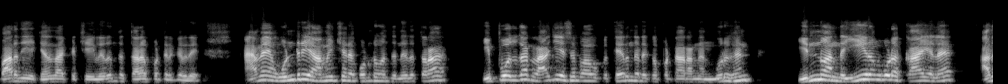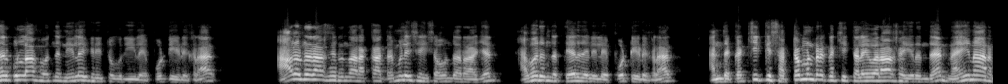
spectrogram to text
பாரதிய ஜனதா கட்சியிலிருந்து தரப்பட்டிருக்கிறது. அவன் ஒன்றிய அமைச்சரை கொண்டு வந்து நிறுத்துறான். இப்போதுதான் ராஜ்யசபாவுக்கு தேர்ந்தெடுக்கப்பட்டார் அண்ணன் முருகன். இன்னும் அந்த ஈரம் கூட காயல. அதற்குள்ளாக வந்து நீலகிரி தொகுதியிலே போட்டியிடுகிறார். ஆளுநராக இருந்தார் அக்கா தமிழிசை சவுந்தரராஜன். அவர் இந்த தேர்தலிலே போட்டியிடுகிறார். அந்த கட்சிக்கு சட்டமன்ற கட்சி தலைவராக இருந்த நயினார்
